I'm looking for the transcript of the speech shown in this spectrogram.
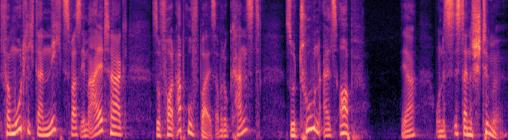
vermutlich dann nichts, was im Alltag sofort abrufbar ist, aber du kannst so tun, als ob, ja, und es ist deine Stimme.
